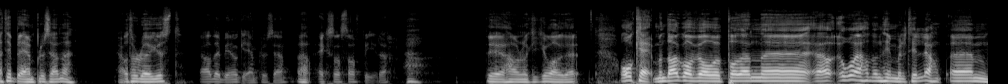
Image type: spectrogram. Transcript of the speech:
Jeg tipper én pluss én, jeg. Hva tror du, August? Ja, det blir nok én pluss én. Ja. Ekstra straff blir det. De har nok ikke valg der. Ok, men da går vi over på den Å, ja, oh, jeg hadde en himmel til, ja. Um,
